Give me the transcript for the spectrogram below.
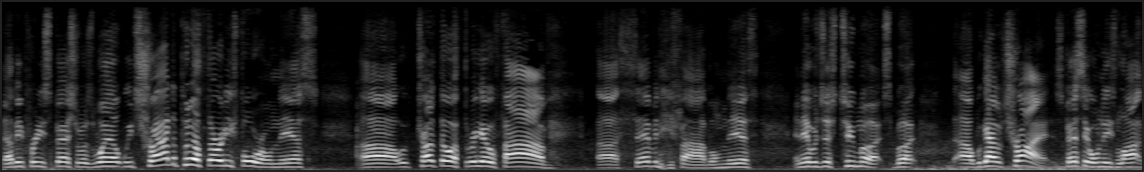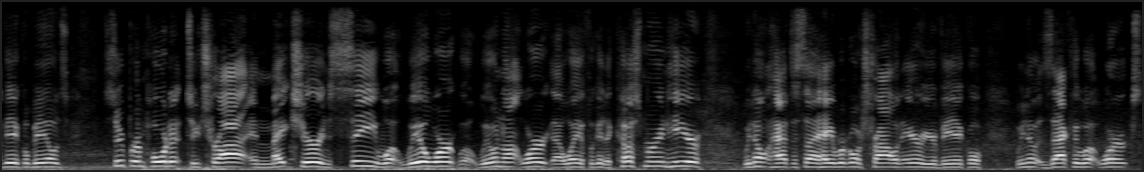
That'd be pretty special as well. We tried to put a 34 on this. Uh, we tried to throw a 305 uh, 75 on this and it was just too much. But uh, we got to try it, especially on these light vehicle builds. Super important to try and make sure and see what will work, what will not work. That way, if we get a customer in here, we don't have to say, hey, we're going to trial and error your vehicle. We know exactly what works.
